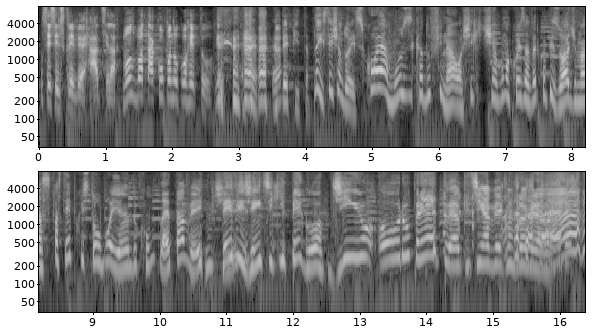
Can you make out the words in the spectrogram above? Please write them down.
não, sei se ele escreveu errado, sei lá. Vamos botar a culpa no corretor. É Pepita. PlayStation 2. Qual é a música do final? Achei que tinha alguma coisa a ver com o episódio, mas faz tempo que estou boiando completamente. Teve gente que pegou. Dinho Ouro Preto é o que tinha a ver com o programa. Ah,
